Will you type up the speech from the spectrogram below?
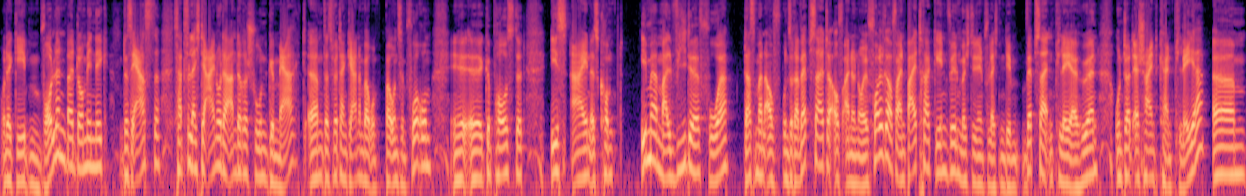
oder geben wollen bei Dominik. Das erste, das hat vielleicht der ein oder andere schon gemerkt, ähm, das wird dann gerne bei, bei uns im Forum äh, äh, gepostet, ist ein, es kommt immer mal wieder vor, dass man auf unserer Webseite auf eine neue Folge, auf einen Beitrag gehen will, möchte den vielleicht in dem Webseitenplayer hören und dort erscheint kein Player. Ähm,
